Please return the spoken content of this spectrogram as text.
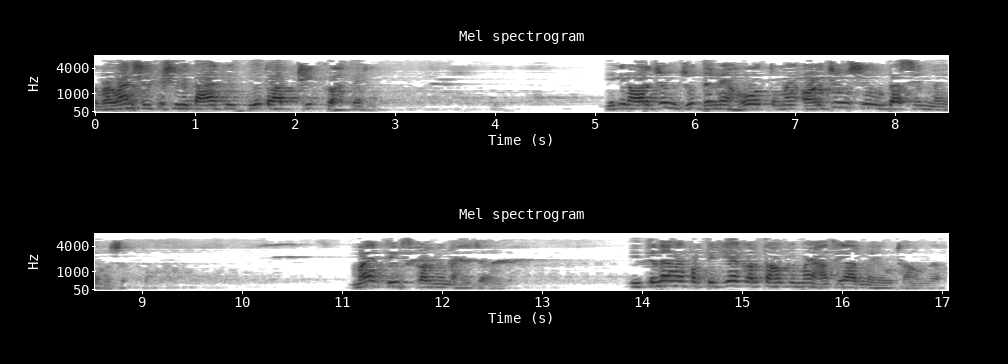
तो भगवान श्री कृष्ण ने कहा कि ये तो आप ठीक कहते हैं। लेकिन अर्जुन युद्ध में हो तो मैं अर्जुन से उदासीन नहीं हो सकता। मैं तीर्थ करने नहीं जाऊँगा। इतना मैं प्रतिज्ञा करता हूँ कि मैं हथियार नहीं उठाऊँगा।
